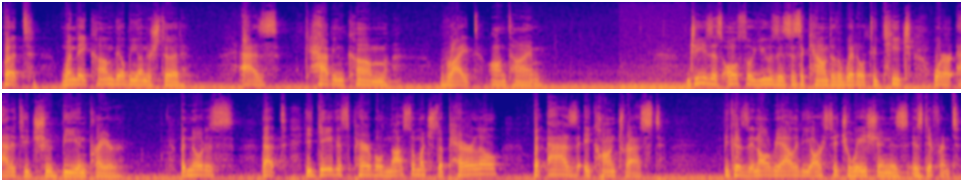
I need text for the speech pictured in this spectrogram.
but when they come, they'll be understood as having come right on time. Jesus also uses his account of the widow to teach what our attitude should be in prayer. But notice that he gave this parable not so much as a parallel, but as a contrast. Because in all reality, our situation is, is different.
